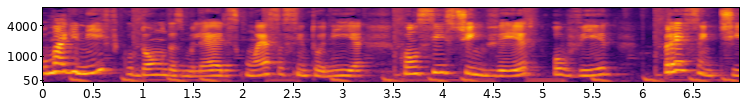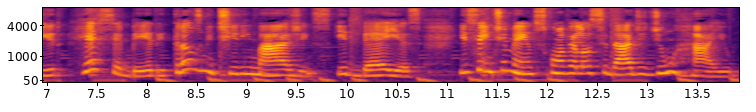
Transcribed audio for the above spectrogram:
O magnífico dom das mulheres com essa sintonia consiste em ver, ouvir, pressentir, receber e transmitir imagens, ideias e sentimentos com a velocidade de um raio.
